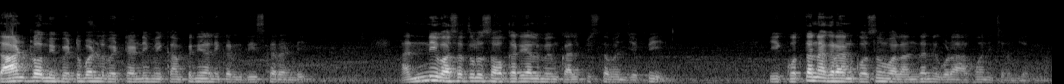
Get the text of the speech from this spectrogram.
దాంట్లో మీ పెట్టుబడులు పెట్టండి మీ కంపెనీలను ఇక్కడికి తీసుకురండి. అన్ని వసతులు సౌకర్యాలు మేము కల్పిస్తామని చెప్పి ఈ కొత్త నగరాని కోసం వాళ్ళందరినీ కూడా ఆహ్వానించడం జరిగింది.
